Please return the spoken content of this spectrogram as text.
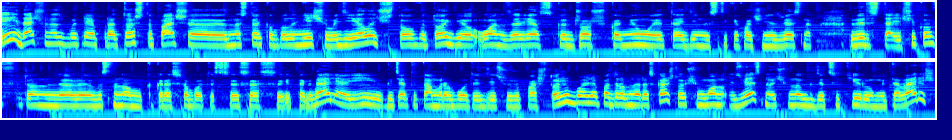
и дальше у нас будет речь про то, что Паша настолько было нечего делать, что в итоге он залез к Джошу Камю, это один из таких очень известных верстальщиков, он в основном как раз работает с CSS и так далее, и где-то там работает, здесь уже Паша тоже более подробно расскажет. В общем, он известный, очень много где цитируемый товарищ,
